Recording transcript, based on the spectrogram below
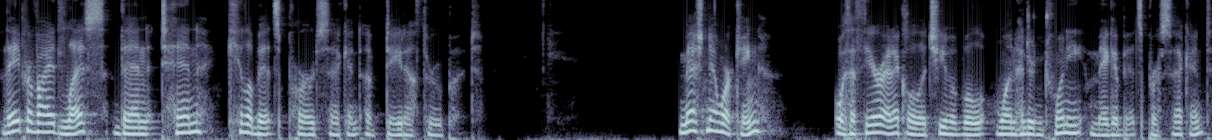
they provide less than 10 kilobits per second of data throughput. Mesh networking, with a theoretical achievable 120 megabits per second,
